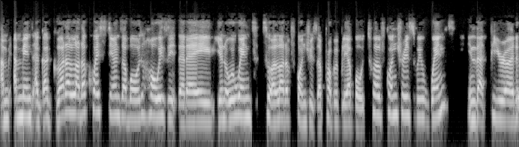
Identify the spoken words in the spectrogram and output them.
I, I meant I got, got a lot of questions about how is it that I, you know, we went to a lot of countries, uh, probably about 12 countries we went in that period.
